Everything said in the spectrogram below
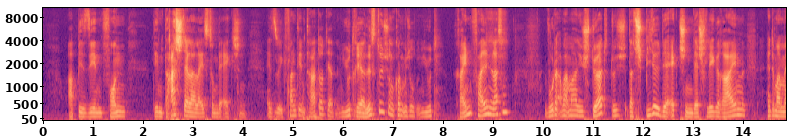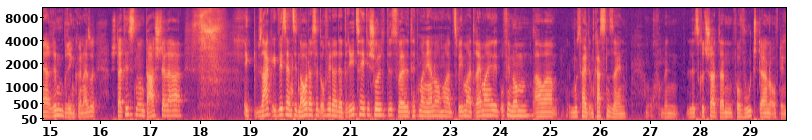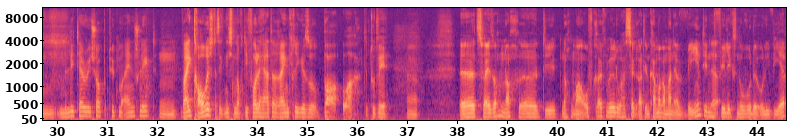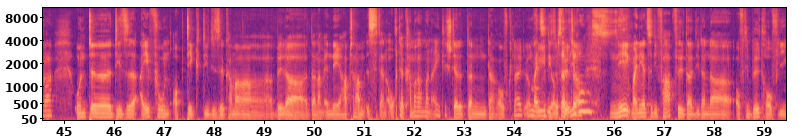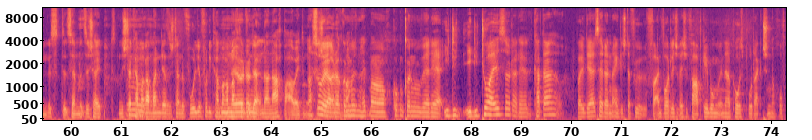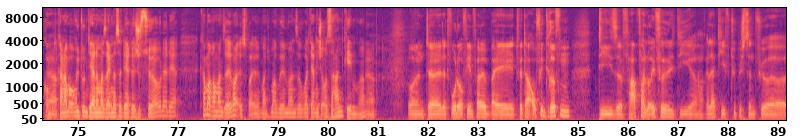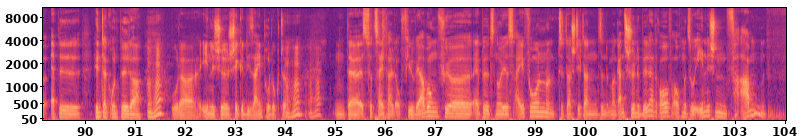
Abgesehen von den Darstellerleistungen der Action. Also ich fand den Tatort ja gut realistisch und konnte mich auch gut reinfallen lassen. Wurde aber immer gestört durch das Spiel der Action, der Schlägereien. Hätte man mehr bringen können. Also Statisten und Darsteller, ich sag, ich weiß ganz genau, dass das auch wieder der Drehzeit geschuldet ist, weil das hätte man ja noch mal zweimal, dreimal aufgenommen, aber muss halt im Kasten sein. Auch wenn Liz Richard dann vor Wut dann auf den Military Shop Typen einschlägt, war ich traurig, dass ich nicht noch die volle Härte reinkriege, so, boah, boah, das tut weh. Äh, zwei Sachen noch, äh, die ich noch mal aufgreifen will. Du hast ja gerade den Kameramann erwähnt, den Ja. Felix Novo de Oliveira. Und äh, diese iPhone-Optik, die diese Kamerabilder dann am Ende gehabt haben, ist dann auch der Kameramann eigentlich, der das dann darauf knallt irgendwie? Meinst du die diese Filter? Observierungs... Nee, ich meine jetzt die Farbfilter, die dann da auf dem Bild drauf liegen. Ist, das ist ja mit Sicherheit nicht der Kameramann, der sich dann eine Folie vor die Kamera macht. Ja, das wird dann- ja in der Nachbearbeitung. Ach so, ja, da können wir, hätte man noch gucken können, wer der Edi Editor ist oder der Cutter, weil der ist ja dann eigentlich dafür verantwortlich, welche Farbgebung in der Post-Production noch aufkommt. Ja. Kann aber auch gut und gerne mal sein, dass er der Regisseur oder der Kameramann selber ist, weil manchmal will man sowas ja nicht aus der Hand geben. Ne? Ja. Und äh, das wurde auf jeden Fall bei Twitter aufgegriffen. Diese Farbverläufe, die ja relativ typisch sind für Apple Hintergrundbilder oder ähnliche schicke Designprodukte. Und da ist zurzeit halt auch viel Werbung für Apples neues iPhone und da steht dann, sind immer ganz schöne Bilder drauf, auch mit so ähnlichen Farben,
